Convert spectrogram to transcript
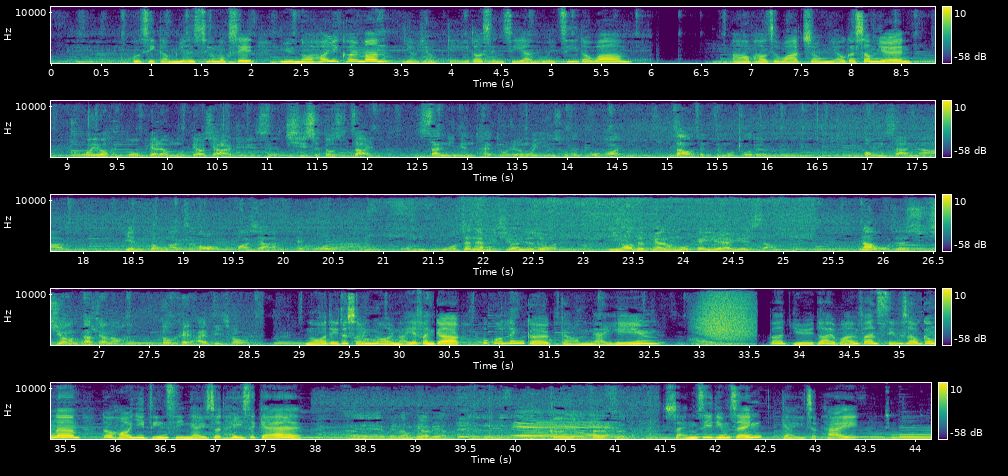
好似咁樣燒木屑，原來可以驱蚊，又有幾多城市人會知道啊？阿炮就話仲有個心愿。會有很多漂亮木掉下來的原因是，其實都是在山裏面太多人為因素的破壞，造成这么多的崩山啊、變動啊之後滑下來太多了。我们我真的很希望，就是說以后的漂亮木可以越来越少。那我是希望大家呢都可以愛地球。我哋都想愛埋一份㗎，不過拎腳咁危險，不如都係玩翻小手工啦，都可以展示藝術氣息嘅。哎，非常漂亮，對對對，各有特色。想知點整？繼續睇。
